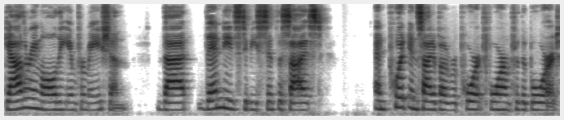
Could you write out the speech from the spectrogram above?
gathering all the information that then needs to be synthesized and put inside of a report form for the board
